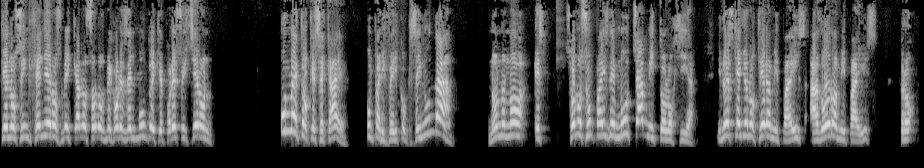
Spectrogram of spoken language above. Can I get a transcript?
que los ingenieros mexicanos son los mejores del mundo y que por eso hicieron un metro que se cae, un periférico que se inunda. No, no, no, es, somos un país de mucha mitología. Y no es que yo no quiera mi país, adoro a mi país, pero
